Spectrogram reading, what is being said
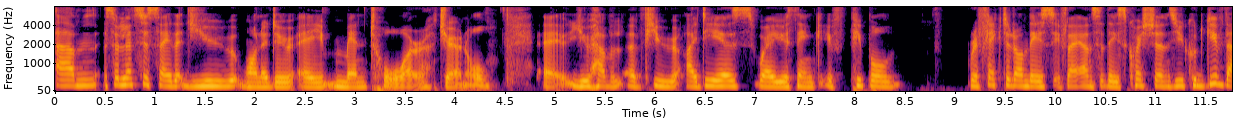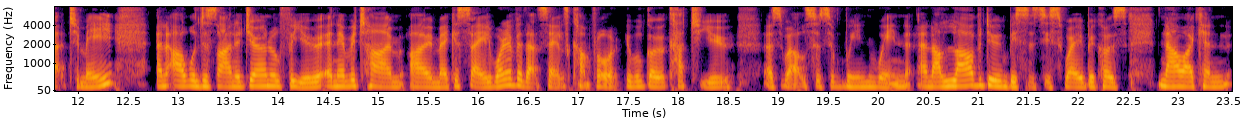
um, so let's just say that you want to do a mentor journal. Uh, you have a, a few ideas where you think if people reflected on this, if they answer these questions, you could give that to me and I will design a journal for you. And every time I make a sale, wherever that sales come from, it will go a cut to you as well. So it's a win-win. And I love doing business this way because now I can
